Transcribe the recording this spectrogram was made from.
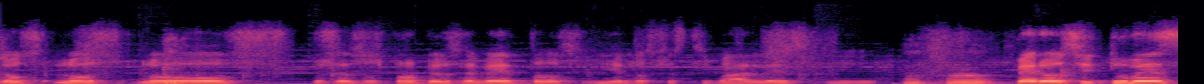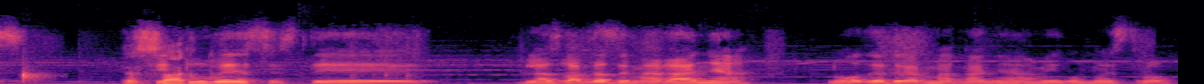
los, los, los pues en sus propios eventos y en los festivales. Y... Pero si tú ves, si tú ves este las bandas de Magaña, ¿no? De Adrián Magaña, amigo nuestro,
